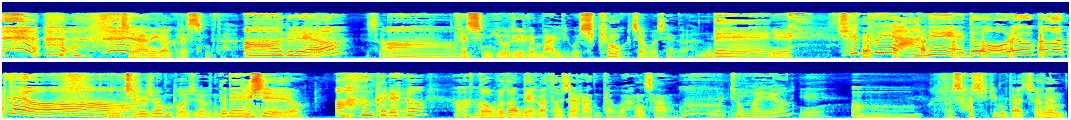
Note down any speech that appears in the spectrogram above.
재한이가 그랬습니다. 아, 그래요? 네, 그래서 아. 대충 요리를 말리고 시켜 먹자고 제가. 네. 예. 셰프의 아내도 어려울 것 같아요. 눈치를 좀 보죠. 근데 네. 무시해요. 아, 그래요? 너보다 내가 더 잘한다고 항상. 예. 정말요? 예. 어. 어, 사실입니다. 저는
